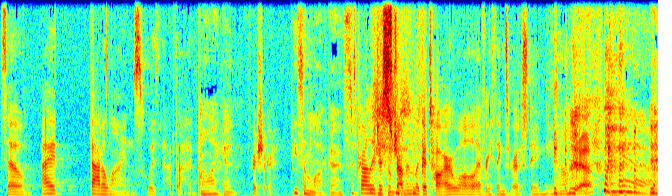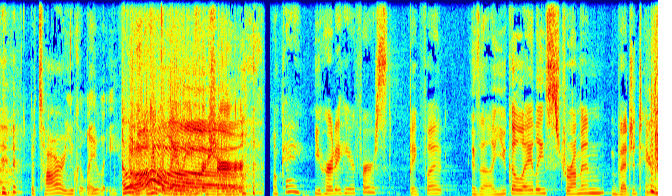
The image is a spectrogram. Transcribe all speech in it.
so I that aligns with that vibe I like it. for sure. Peace and love, guys. He's probably Peace just and strumming the guitar while everything's roasting, you know. yeah. love. Yeah. Guitar or ukulele. Oh, ukulele for sure. Okay, you heard it here first. Bigfoot is a ukulele strumming vegetarian.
